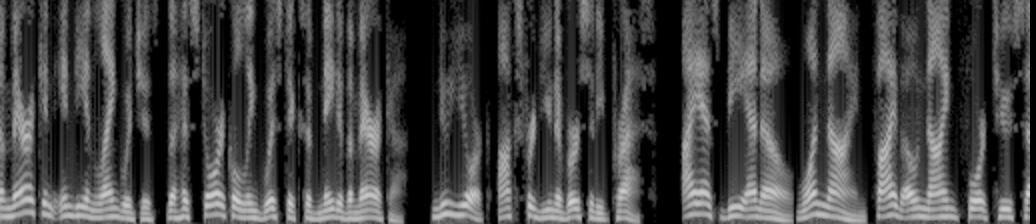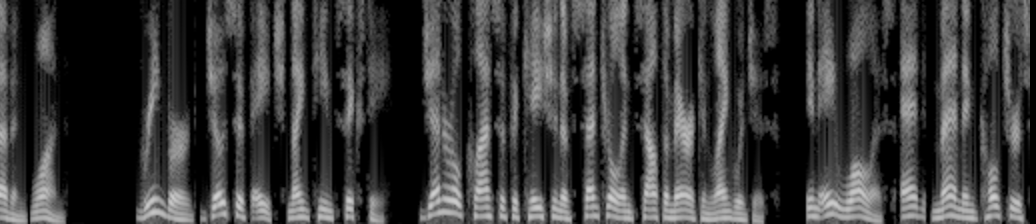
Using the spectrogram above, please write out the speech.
American Indian Languages, The Historical Linguistics of Native America. New York, Oxford University Press. ISBN 0-19-509427-1. Greenberg, Joseph H. 1960. General Classification of Central and South American Languages. In A. Wallace, ed., Men and Cultures,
